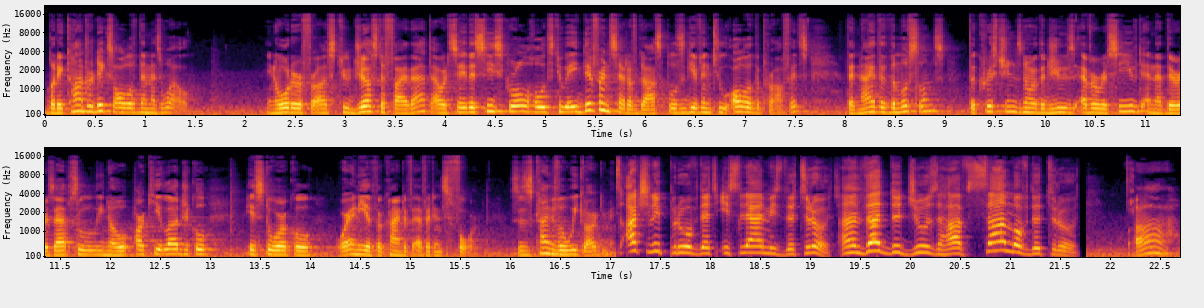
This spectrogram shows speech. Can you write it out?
But it contradicts all of them as well. In order for us to justify that, I would say the Sea Scroll holds to a different set of Gospels given to all of the prophets that neither the Muslims, the Christians, nor the Jews ever received, and that there is absolutely no archaeological, historical, or any other kind of evidence for. So this is kind of a weak argument. It's actually proof that Islam is the truth, and that the Jews have some of the truth. Ah,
